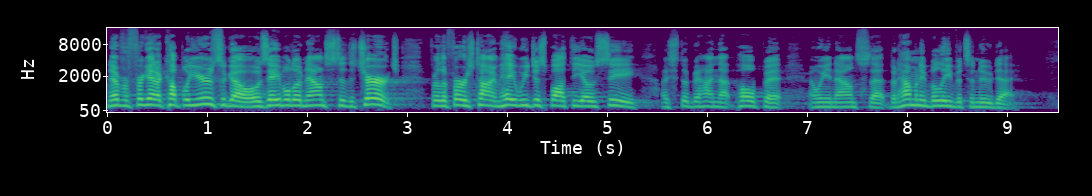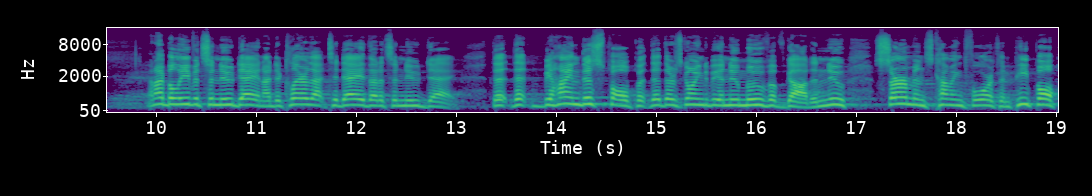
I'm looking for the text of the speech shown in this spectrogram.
never forget, a couple years ago, I was able to announce to the church for the first time, hey, we just bought the OC. I stood behind that pulpit and we announced that. But how many believe it's a new day? And I believe it's a new day, and I declare that today that it's a new day that, that behind this pulpit that there's going to be a new move of god and new sermons coming forth and people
